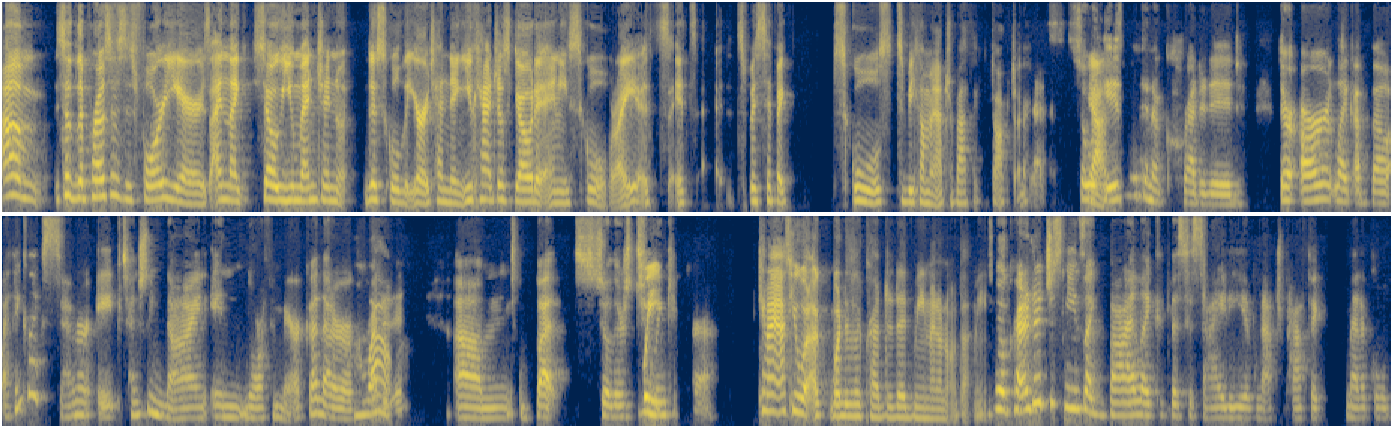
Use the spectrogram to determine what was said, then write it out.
um so the process is four years and like so you mentioned the school that you're attending you can't just go to any school right it's it's specific schools to become a naturopathic doctor yes so yeah. it is like an accredited there are like about I think like seven or eight, potentially nine in North America that are accredited. Wow. Um, but so there's two Wait, in Canada. Can I ask you what what does accredited mean? I don't know what that means. So accredited just means like by like the Society of Naturopathic Medical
